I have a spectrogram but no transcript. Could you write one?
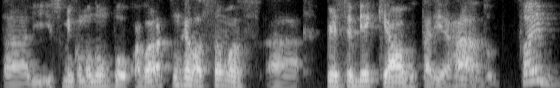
Tá? Isso me incomodou um pouco. Agora, com relação a, a perceber que algo estaria errado, foi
